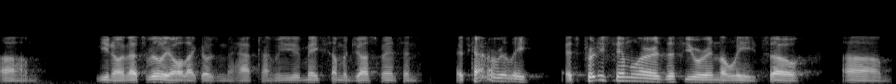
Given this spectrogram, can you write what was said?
um, you know, and that's really all that goes into halftime. I you make some adjustments, and it's kind of really it's pretty similar as if you were in the lead. So, um,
